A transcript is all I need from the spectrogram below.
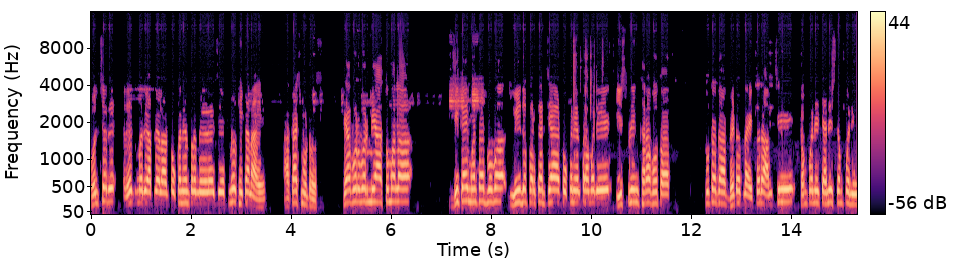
होलसेल रेटमध्ये आपल्याला टोकन यंत्र मिळण्याचे एकमेव ठिकाण आहे आकाश मोटर्स त्याबरोबर मी आज तुम्हाला जी काही म्हणतात बाबा विविध प्रकारच्या टोकन यंत्रामध्ये स्प्रिंग खराब होतात तुटतात भेटत नाही तर आमची कंपनी चायनीज कंपनी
